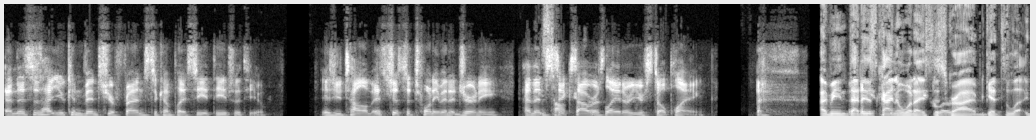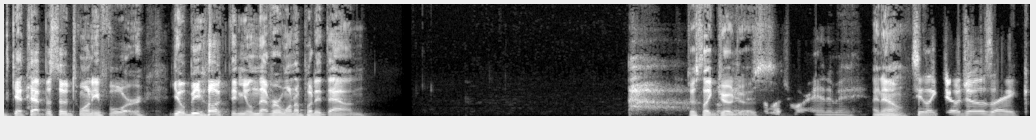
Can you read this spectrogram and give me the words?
and this is how you convince your friends to come play Sea of Thieves with you, is you tell them it's just a 20 minute journey, and then He's six hours later you're still playing. I mean, that is kind of what I Hello. described. Get to get to episode 24. You'll be hooked and you'll never want to put it down. Just like Okay, there's JoJo's. so much more anime I know. see like JoJo's like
